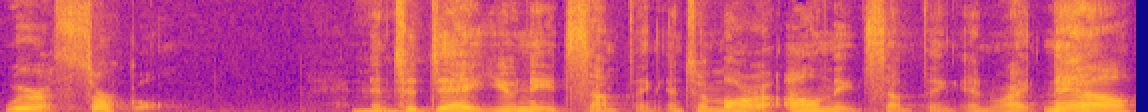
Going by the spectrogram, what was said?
We're a circle. Mm. And today you need something, and tomorrow I'll need something, and right now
